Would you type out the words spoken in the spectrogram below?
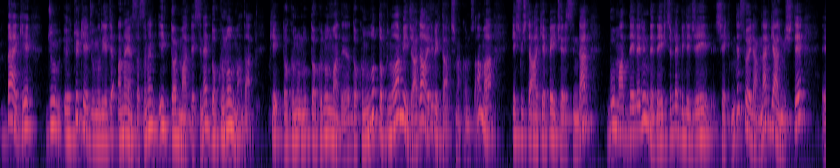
Belki Cum e, Türkiye Cumhuriyeti Anayasası'nın ilk dört maddesine dokunulmadan ki dokunulup dokunulmadığı, dokunulup dokunulamayacağı da ayrı bir tartışma konusu. Ama geçmişte AKP içerisinden bu maddelerin de değiştirilebileceği şeklinde söylemler gelmişti. Ee,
